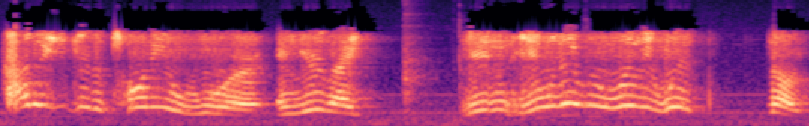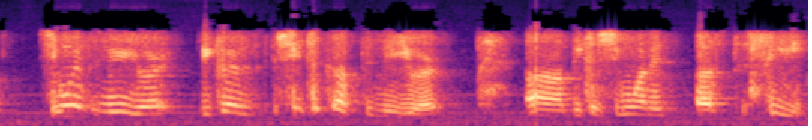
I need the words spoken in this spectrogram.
How do you get a Tony Award and you're like you you never really went? No, she went to New York because she took us to New York uh, because she wanted us to see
